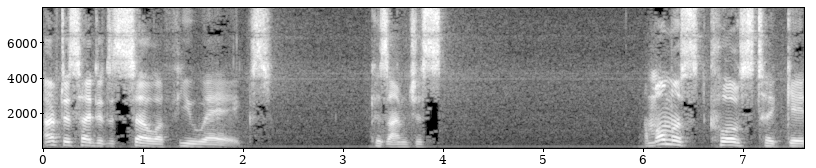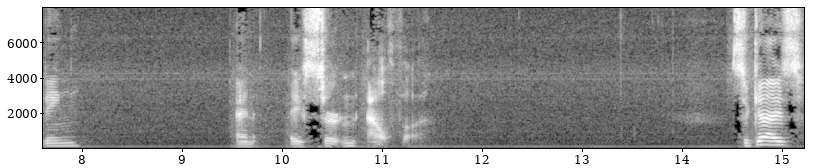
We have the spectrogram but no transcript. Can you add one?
I've decided to sell a few eggs. Cause I'm just I'm almost close to getting an a certain alpha. So guys,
